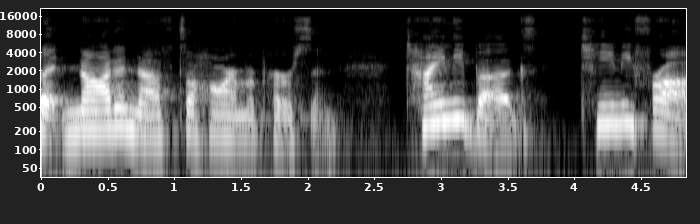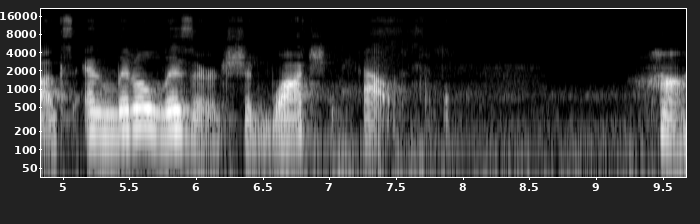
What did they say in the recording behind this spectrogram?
but not enough to harm a person. Tiny bugs teeny frogs, and little lizards should watch out. Huh.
